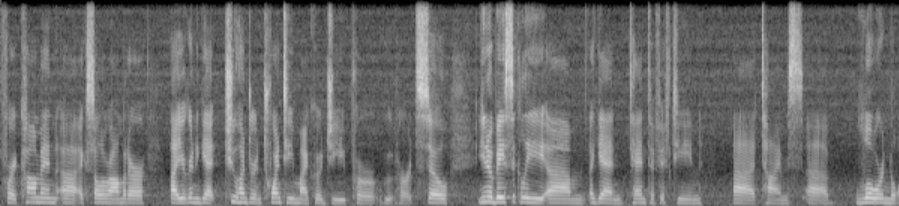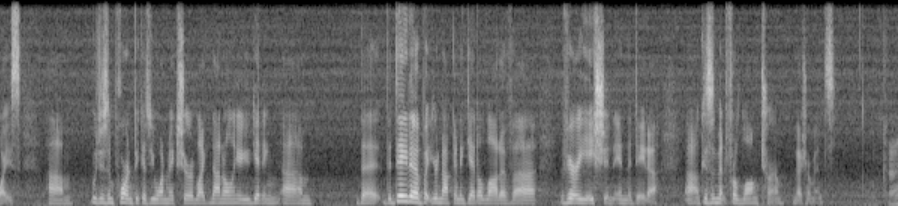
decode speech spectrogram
For a common uh, accelerometer, uh, you're going to get 220 micro-G per root hertz. So, you know, basically, um, again, 10 to 15 uh, times uh, lower noise, um, which is important because you want to make sure, like, not only are you getting um, the, the data, but you're not going to get a lot of uh, variation in the data because uh, it's meant for long-term measurements. Okay.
